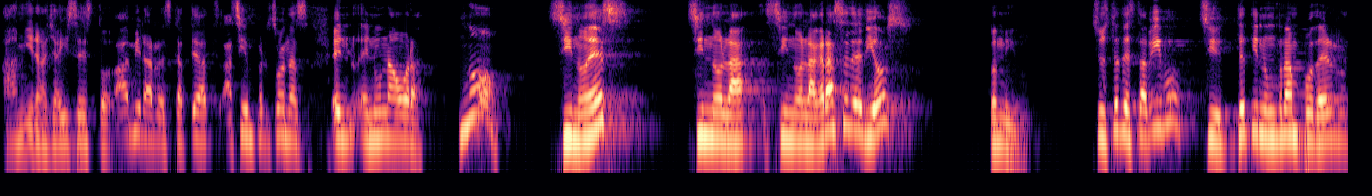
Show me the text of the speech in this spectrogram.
Ah, mira, ya hice esto. Ah, mira, rescaté a, 100 personas en, en, una hora. No, sino es, sino la, sino la gracia de Dios conmigo. Si usted está vivo, si usted tiene un gran poder,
